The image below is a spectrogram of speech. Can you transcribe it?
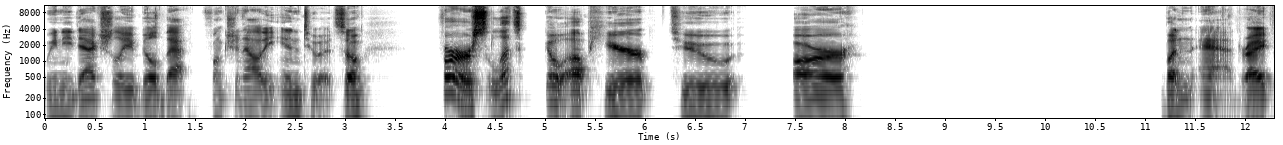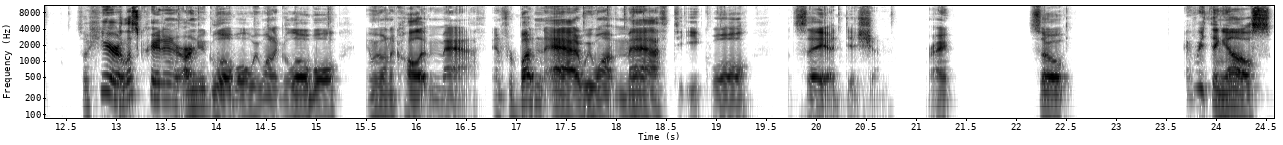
We need to actually build that functionality into it. So first, let's go up here to our button add, right? So here, let's create our new global. We want a global, and we want to call it math. And for button add, we want math to equal, let's say, addition, right? So everything else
